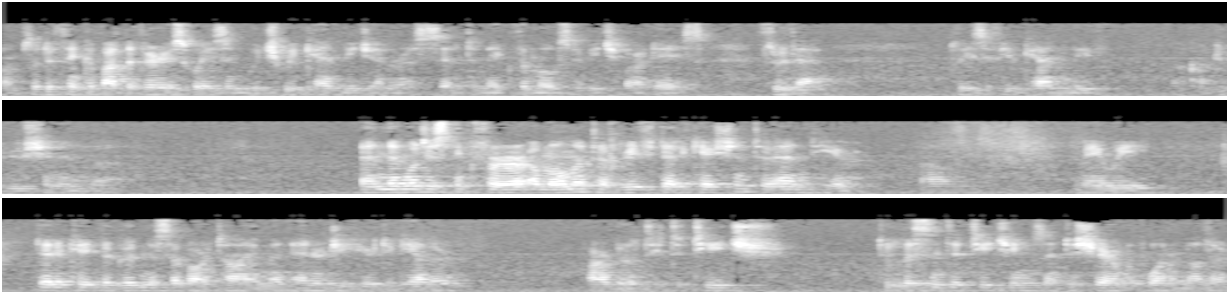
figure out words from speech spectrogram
Um, so to think about the various ways in which we can be generous and to make the most of each of our days through that. Please, if you can, leave a contribution in the. And then we'll just think for a moment, a brief dedication to end here. Um, may we dedicate the goodness of our time and energy here together, our ability to teach, to listen to teachings, and to share with one another.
